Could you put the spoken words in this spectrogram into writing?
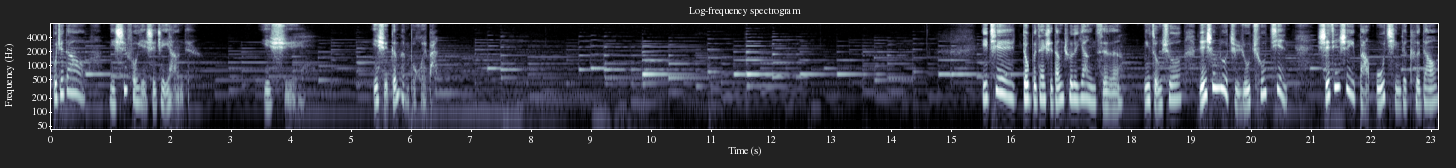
不知道你是否也是这样的？也许，也许根本不会吧。一切都不再是当初的样子了。你总说人生若只如初见，时间是一把无情的刻刀，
